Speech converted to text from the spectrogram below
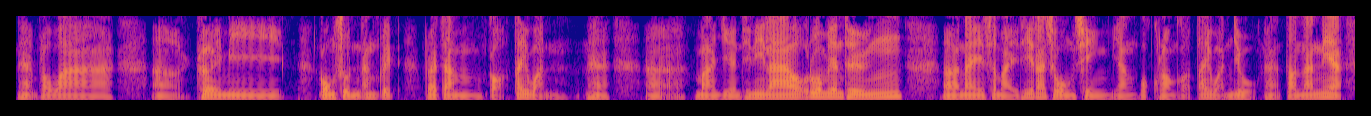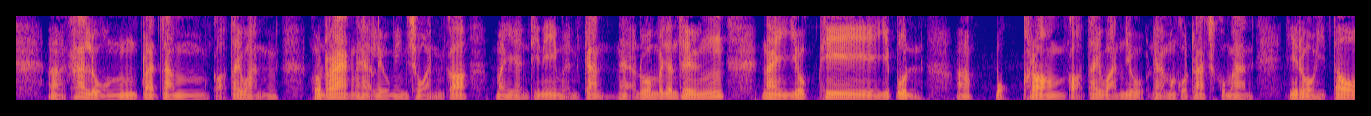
นะฮะเพราะว่าเเคยมีกงสุลอังกฤษประจำเกาะไต้หวันนะฮะ มาเยือนที่นี่แล้ว รวมไปจนถึงในสมัยที่ราชวงศ์ชิงยังปกครองเกาะไต้หวันอยู่นะตอนนั้นเนี่ยข้าหลวงประจำเกาะไต้หวันคนแรกนะฮะหลิวหมิงฉวนก็มาเยือนที่นี่เหมือนกันนะรวมไปจนถึงในยุคที่ญี่ปุ่นปกครองเกาะไต้หวันอยู่นะมังกรราชกุมารฮิโรฮิโตะ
